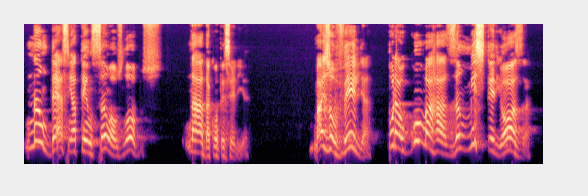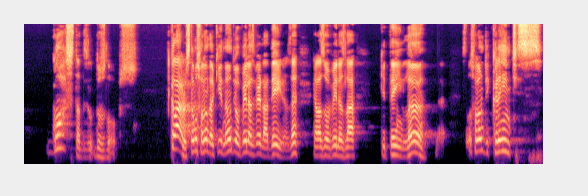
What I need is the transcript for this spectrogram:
não dessem atenção aos lobos, nada aconteceria. Mas ovelha por alguma razão misteriosa, gosta dos lobos. Claro, estamos falando aqui não de ovelhas verdadeiras, né? Aquelas ovelhas lá que têm lã. Estamos falando de crentes.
